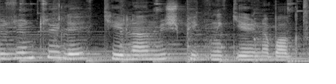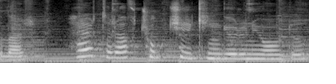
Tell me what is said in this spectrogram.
Üzüntüyle kirlenmiş piknik yerine baktılar. Her taraf çok çirkin görünüyordu.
